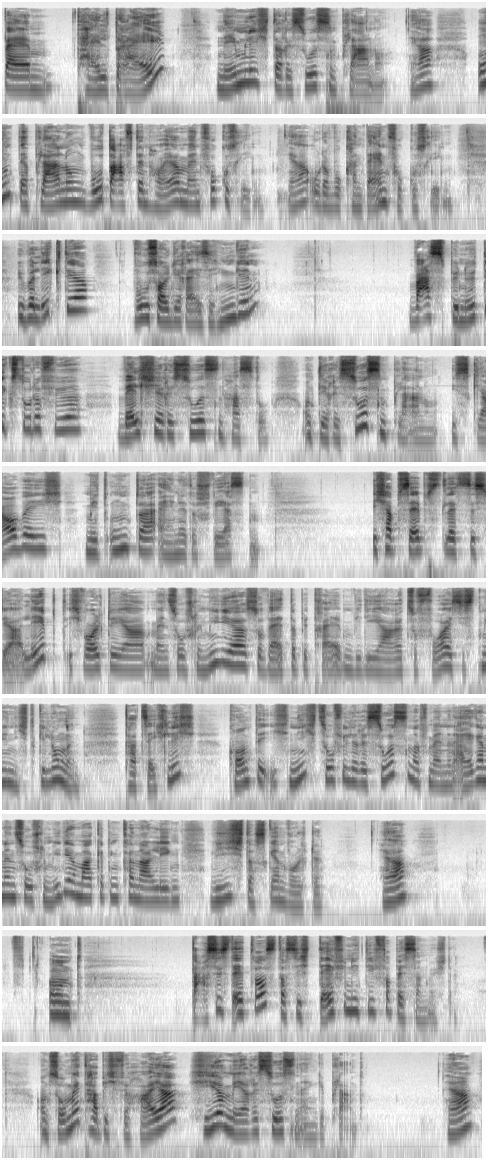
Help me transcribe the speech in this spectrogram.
beim Teil 3, nämlich der Ressourcenplanung. Ja, und der Planung, wo darf denn heuer mein Fokus liegen? Ja, oder wo kann dein Fokus liegen? Überleg dir, wo soll die Reise hingehen? Was benötigst du dafür? Welche Ressourcen hast du? Und die Ressourcenplanung ist, glaube ich, mitunter eine der schwersten. Ich habe selbst letztes Jahr erlebt, ich wollte ja mein Social Media so weiter betreiben wie die Jahre zuvor. Es ist mir nicht gelungen. Tatsächlich konnte ich nicht so viele Ressourcen auf meinen eigenen Social Media Marketing Kanal legen, wie ich das gern wollte. Ja? Und das ist etwas, das ich definitiv verbessern möchte. Und somit habe ich für heuer hier mehr Ressourcen eingeplant. Ja?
